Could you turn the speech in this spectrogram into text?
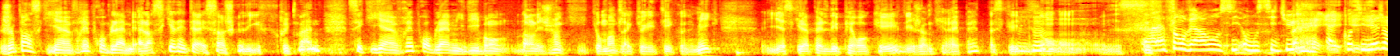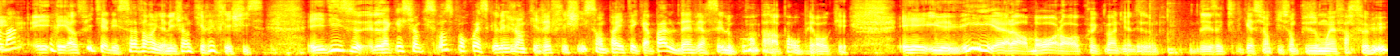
Je pense qu'il y a un vrai problème. Alors, ce qui est intéressant, ce que dit Krugman, c'est qu'il y a un vrai problème. Il dit, bon, dans les gens qui commentent l'actualité économique, il y a ce qu'il appelle des perroquets, des gens qui répètent parce qu'ils Mhm. ont... À la fin, on verra où on, se situe. Et- Continuez, Jean-Marc. et, et ensuite, il y a les savants, il y a les gens qui réfléchissent. Et ils disent, la question qui se pose, pourquoi est-ce que les gens qui réfléchissent n'ont pas été capables d'inverser le courant par rapport au perroquet Et il dit, alors bon, alors Krugman, il y a des, des explications qui sont plus ou moins farfelues.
